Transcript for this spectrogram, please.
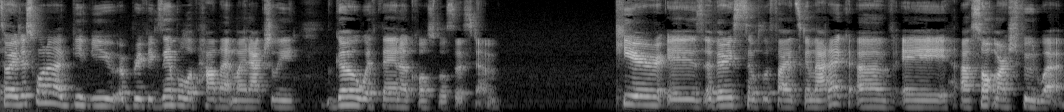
So I just want to give you a brief example of how that might actually go within a coastal system. Here is a very simplified schematic of a, a, salt marsh food web.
